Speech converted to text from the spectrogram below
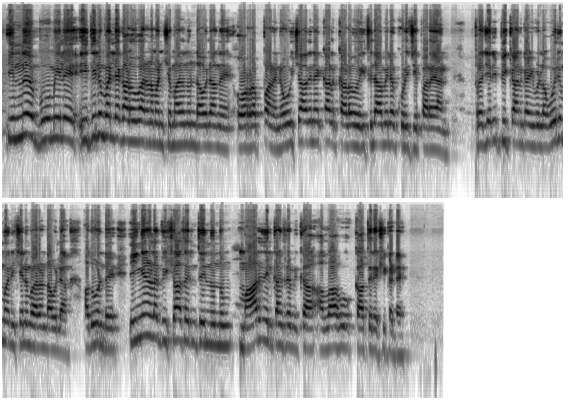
ഇന്ന് ഭൂമിയിലെ ഇതിലും വലിയ കളവ് പറയണ മനുഷ്യന്മാരൊന്നും ഉണ്ടാവില്ല എന്ന് ഉറപ്പാണ്. നൗഷാദിനേക്കാൾ കളവ് ഇസ്ലാമിനെ കുറിച്ച് പറയാൻ പ്രചരിപ്പിക്കാൻ കഴിവുള്ള ഒരു മനുഷ്യനും വേറെ ഉണ്ടാവില്ല. അതുകൊണ്ട് ഇങ്ങനെയുള്ള വിശ്വാസത്തിൽ നിന്നും മാറി നിൽക്കാൻ ശ്രമിക്കുക. അള്ളാഹു കാത്തു രക്ഷിക്കട്ടെ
